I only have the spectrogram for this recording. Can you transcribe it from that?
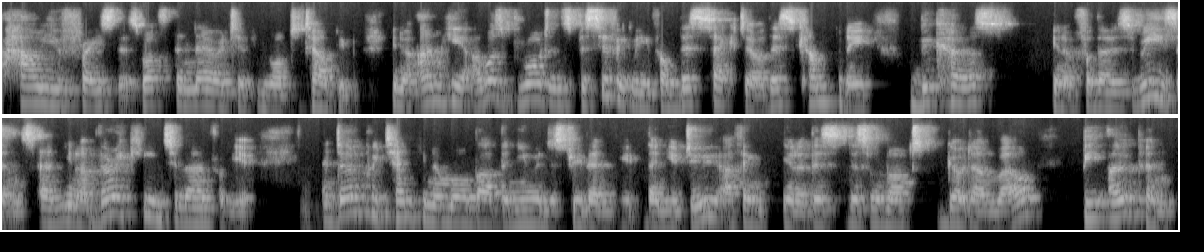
how you phrase this. What's the narrative you want to tell people? You know, I'm here. I was brought in specifically from this sector or this company because you know, for those reasons. And, you know, I'm very keen to learn from you. And don't pretend you know more about the new industry than you, than you do. I think, you know, this, this will not go down well. Be open,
